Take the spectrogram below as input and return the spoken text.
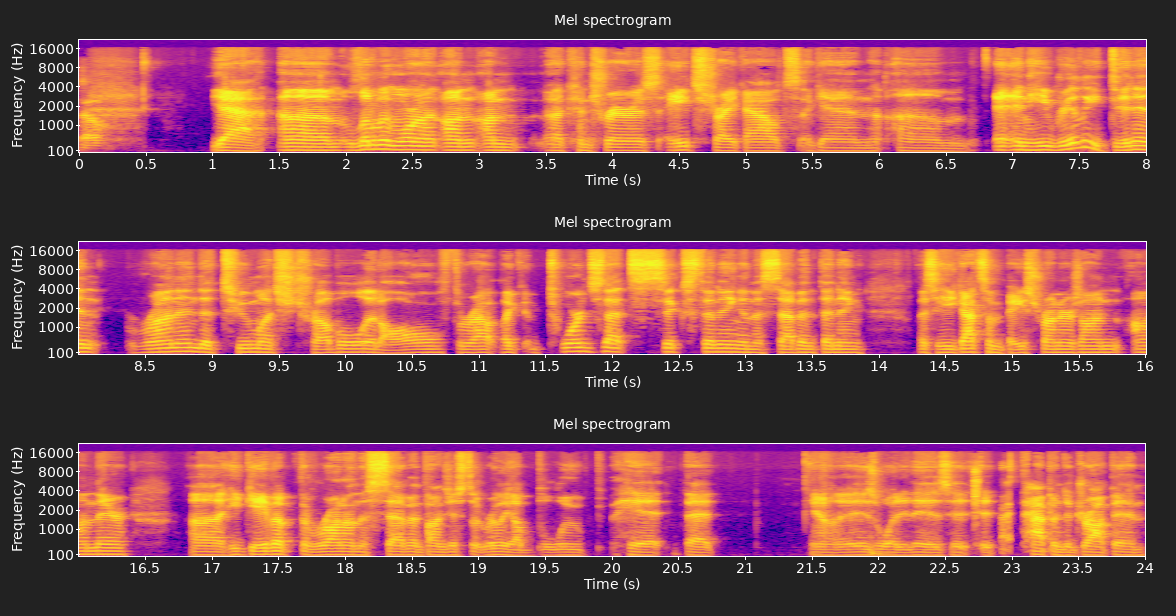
So Yeah, um, a little bit more on on, on uh, Contreras, eight strikeouts again, um, and, and he really didn't run into too much trouble at all throughout. Like towards that sixth inning and the seventh inning, let's see, he got some base runners on on there. Uh, he gave up the run on the seventh on just a, really a bloop hit that you know it is what it is. It, it happened to drop in,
